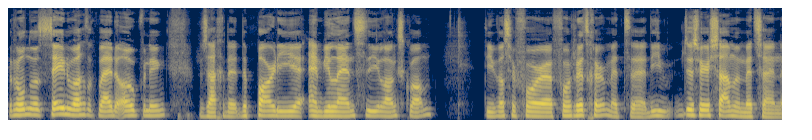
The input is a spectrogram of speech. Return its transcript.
Ron was zenuwachtig bij de opening. We zagen de, de party ambulance die langskwam. Die was er voor, voor Rutger, met, die dus weer samen met zijn,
